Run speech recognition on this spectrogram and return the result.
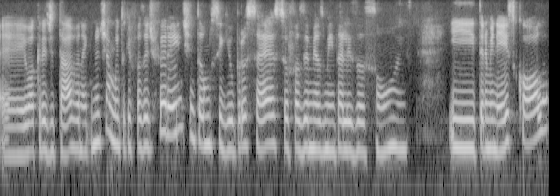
É, eu acreditava né, que não tinha muito o que fazer diferente, então segui o processo, eu fazia minhas mentalizações e terminei a escola.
